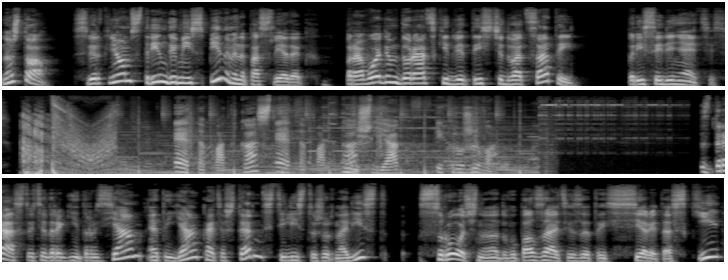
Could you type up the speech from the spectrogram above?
Ну что, сверкнем стрингами и спинами напоследок? Проводим дурацкий 2020? Присоединяйтесь. Это подкаст, это подкаш Як и Кружева. Здравствуйте, дорогие друзья! Это я, Катя Штерн, стилист и журналист. Срочно надо выползать из этой серой тоски,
